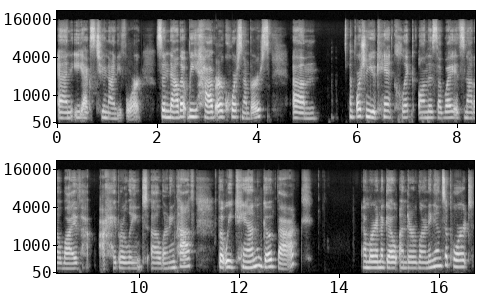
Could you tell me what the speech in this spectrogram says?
and EX294. So now that we have our course numbers, um, unfortunately, you can't click on the subway. It's not a live hyperlinked uh, learning path, but we can go back and we're going to go under learning and support,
